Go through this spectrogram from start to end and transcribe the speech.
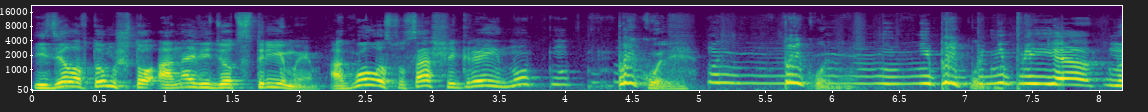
И дело в том, что она ведет стримы. А голос у Саши Грей, ну... ну прикольный. Ну, прикольный непри... неприятно.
